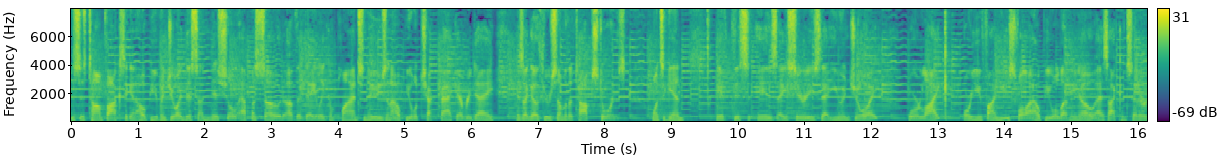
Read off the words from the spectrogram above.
This is Tom Fox again. I hope you've enjoyed this initial episode of the Daily Compliance News, and I hope you will check back every day as I go through some of the top stories. Once again, if this is a series that you enjoy or like or you find useful, I hope you will let me know as I consider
